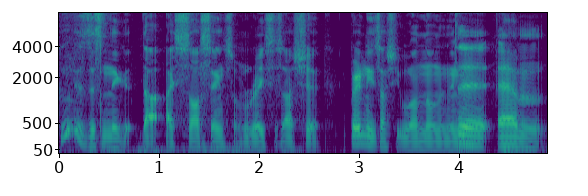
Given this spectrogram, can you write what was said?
who is this nigga that I saw saying some racist ass shit? Apparently, he's actually well known in England. the um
